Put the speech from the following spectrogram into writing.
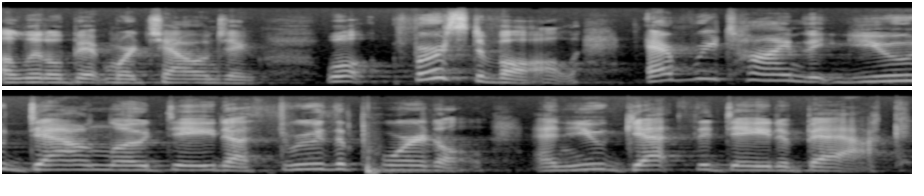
a little bit more challenging? Well, first of all, every time that you download data through the portal and you get the data back,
